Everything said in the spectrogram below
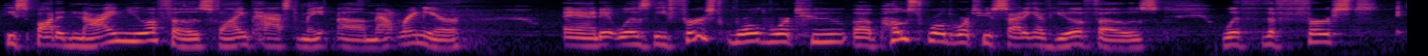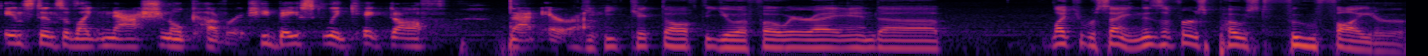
he spotted nine UFOs flying past Ma- uh, Mount Rainier, and it was the first World War II, uh, post World War II sighting of UFOs, with the first instance of like national coverage. He basically kicked off that era. He kicked off the UFO era, and uh, like you were saying, this is the first post Foo Fighter.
